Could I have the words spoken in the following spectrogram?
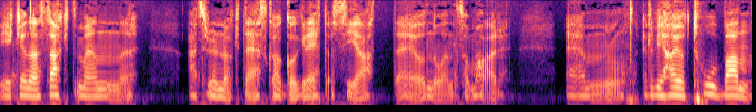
vi kunne ha sagt, men jeg tror nok det skal gå greit å si at det er jo noen som har um, Eller vi har jo to band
